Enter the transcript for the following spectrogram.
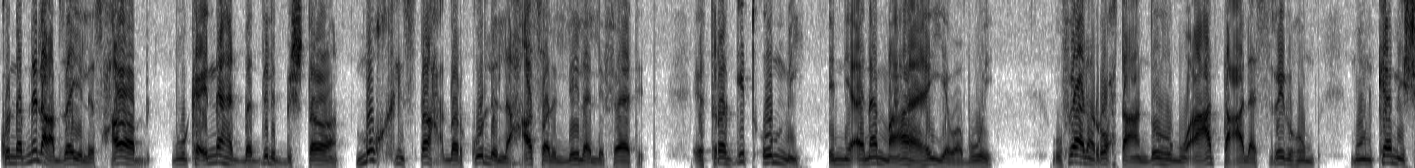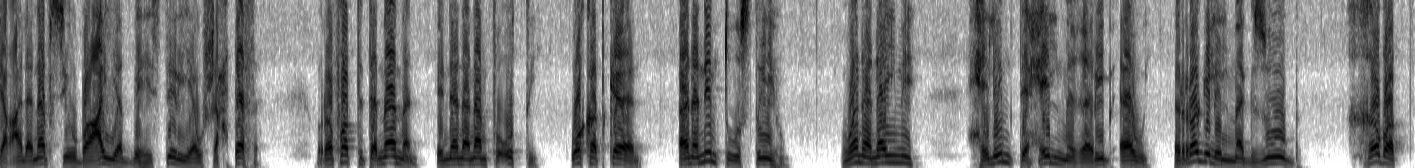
كنا بنلعب زي الأصحاب وكأنها اتبدلت بشطان مخي استحضر كل اللي حصل الليلة اللي فاتت. اترجيت أمي إني أنام معاها هي وأبوي. وفعلا رحت عندهم وقعدت على سريرهم منكمش على نفسي وبعيط بهستيريا وشحتفة. رفضت تماما إن أنا أنام في أوضتي. وقد كان أنا نمت وسطيهم. وأنا نايمة حلمت حلم غريب قوي. الراجل المجذوب خبط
